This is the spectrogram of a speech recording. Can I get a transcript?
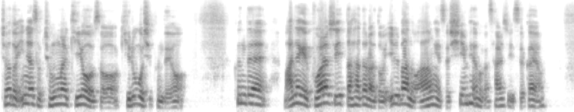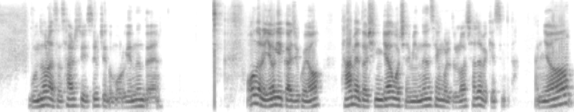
저도 이 녀석 정말 귀여워서 기르고 싶은데요. 근데 만약에 구할 수 있다 하더라도 일반 어항에서 심해어가 살 수 있을까요? 문어라서 살 수 있을지도 모르겠는데 오늘은 여기까지고요. 다음에 더 신기하고 재밌는 생물들로 찾아뵙겠습니다. 안녕!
